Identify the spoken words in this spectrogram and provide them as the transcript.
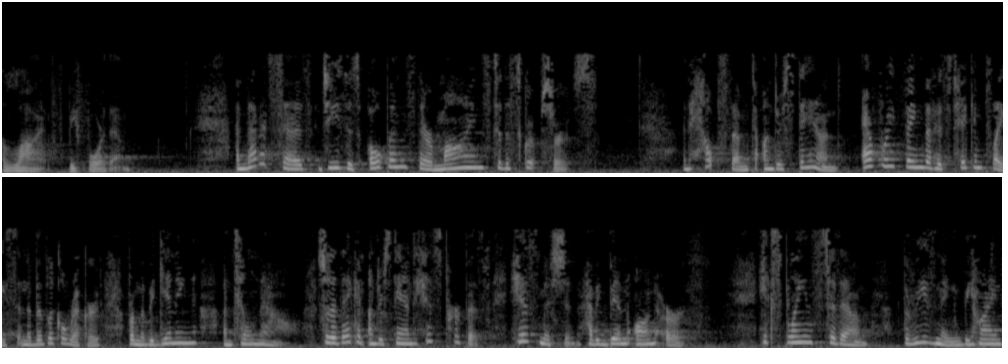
alive before them. And then it says Jesus opens their minds to the scriptures and helps them to understand everything that has taken place in the biblical record from the beginning until now so that they can understand his purpose, his mission, having been on earth. He explains to them the reasoning behind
